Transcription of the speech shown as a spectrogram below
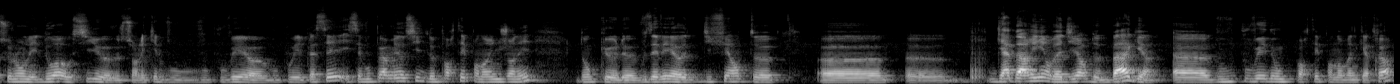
selon les doigts aussi sur lesquels vous, vous pouvez vous pouvez le placer et ça vous permet aussi de le porter pendant une journée. Donc vous avez différentes gabarit, on va dire, de bague euh, que vous pouvez donc porter pendant 24 heures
